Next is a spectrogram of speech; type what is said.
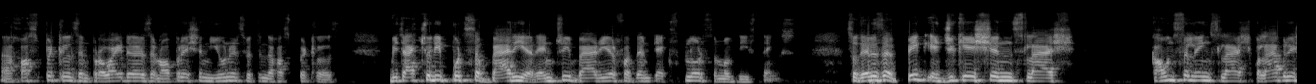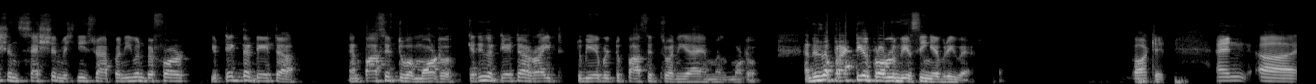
uh, hospitals and providers and operation units within the hospitals, which actually puts a barrier, entry barrier for them to explore some of these things. So there is a big education slash counseling slash collaboration session which needs to happen even before you take the data and pass it to a model, getting the data right to be able to pass it through an AI ML model. And this is a practical problem we are seeing everywhere. Got it. And uh,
